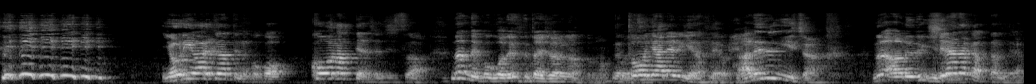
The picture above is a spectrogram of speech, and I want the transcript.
より悪くなってるのここ。こうなってるんですよ実は。なんでここで 体調悪くなったの？で豆乳アレルギーなんだよ俺。アレルギーじゃん。なアレルギーい知らなかったんだよ。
